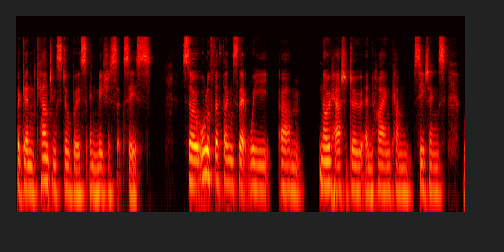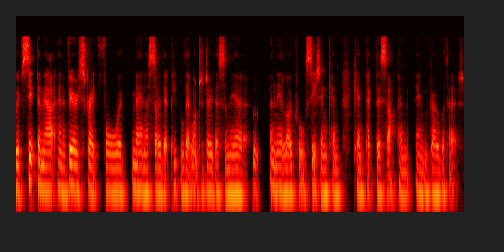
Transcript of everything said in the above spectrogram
begin counting stillbirths and measure success. So all of the things that we um, know how to do in high income settings, we've set them out in a very straightforward manner so that people that want to do this in their in their local setting can can pick this up and, and go with it.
